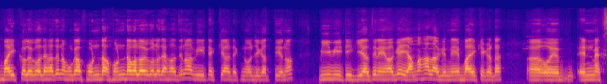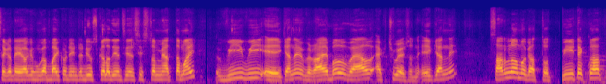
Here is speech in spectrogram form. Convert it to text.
බයික් කොලකො දෙහතන හුඟ හොන්ඩ හොන්ඩ වලකොල දෙහතින වීටෙක් කියල් ටෙක්නෝජිකත් තියෙන VVT කියල් තින ඒවගේ යමහලගේ මේ බයික එකට ඔය එන්මක් එකට ඒ හුඟ බයිකට ඉන්ටඩියස් කල ද සිස්ටම ඇත්තමයි VVA කියන රයිබල් වෑල් ක්ෂේෂන් ඒ කියන්නේ සරලෝම ගත්තොත් වීටෙක්වත්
